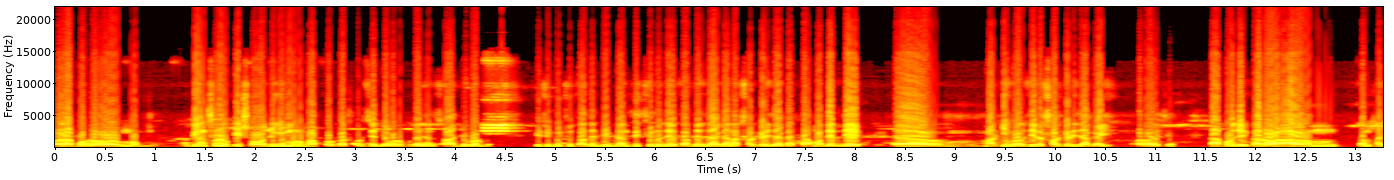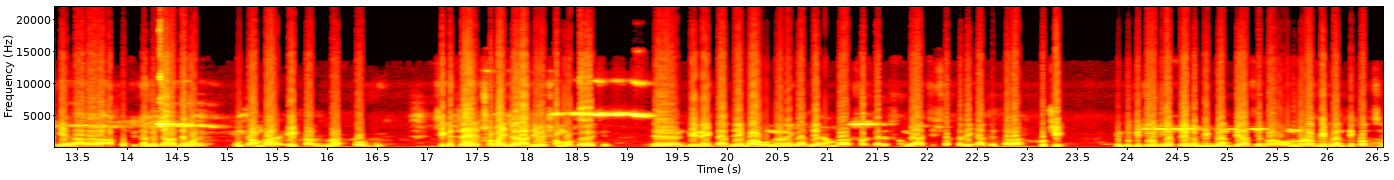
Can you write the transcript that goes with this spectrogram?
বলার পর অধিকাংশ লোকই সহযোগী মনোভাব প্রকাশ করেছে ডেভেলপারকে যেন সাহায্য করবে। কিছু কিছু তাদের বিভ্রান্তি ছিল যে তাদের জায়গা না, সরকারি জায়গা। তা আমাদের যে মার্কিং করা হয়েছে এটা সরকারি জায়গায় করা হয়েছে। তারপরে যদি কারও থাকে আপত্তি থাকে, জানাতে পারে। কিন্তু আমরা এই কাজগুলো করবই। সেক্ষেত্রে সবাই রাজি হয়ে সম্মত হয়েছে। ড্রেনের কাজে বা উন্নয়নের কাজে আমরা সরকারের সঙ্গে আছি সরকারি কাজে তারা খুশি। কিন্তু কিছু কিছু ক্ষেত্রে একটু বিভ্রান্তি আছে বা অন্যরা বিভ্রান্তি করছে।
